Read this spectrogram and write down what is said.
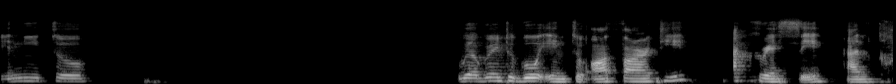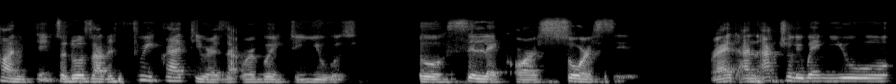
You need to we are going to go into authority, accuracy, and content. So those are the three criteria that we're going to use to select our sources, right? And actually when you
